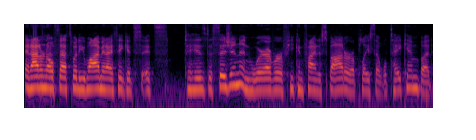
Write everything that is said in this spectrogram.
And I don't know if that's what he wants. I mean, I think it's it's to his decision and wherever if he can find a spot or a place that will take him, but.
